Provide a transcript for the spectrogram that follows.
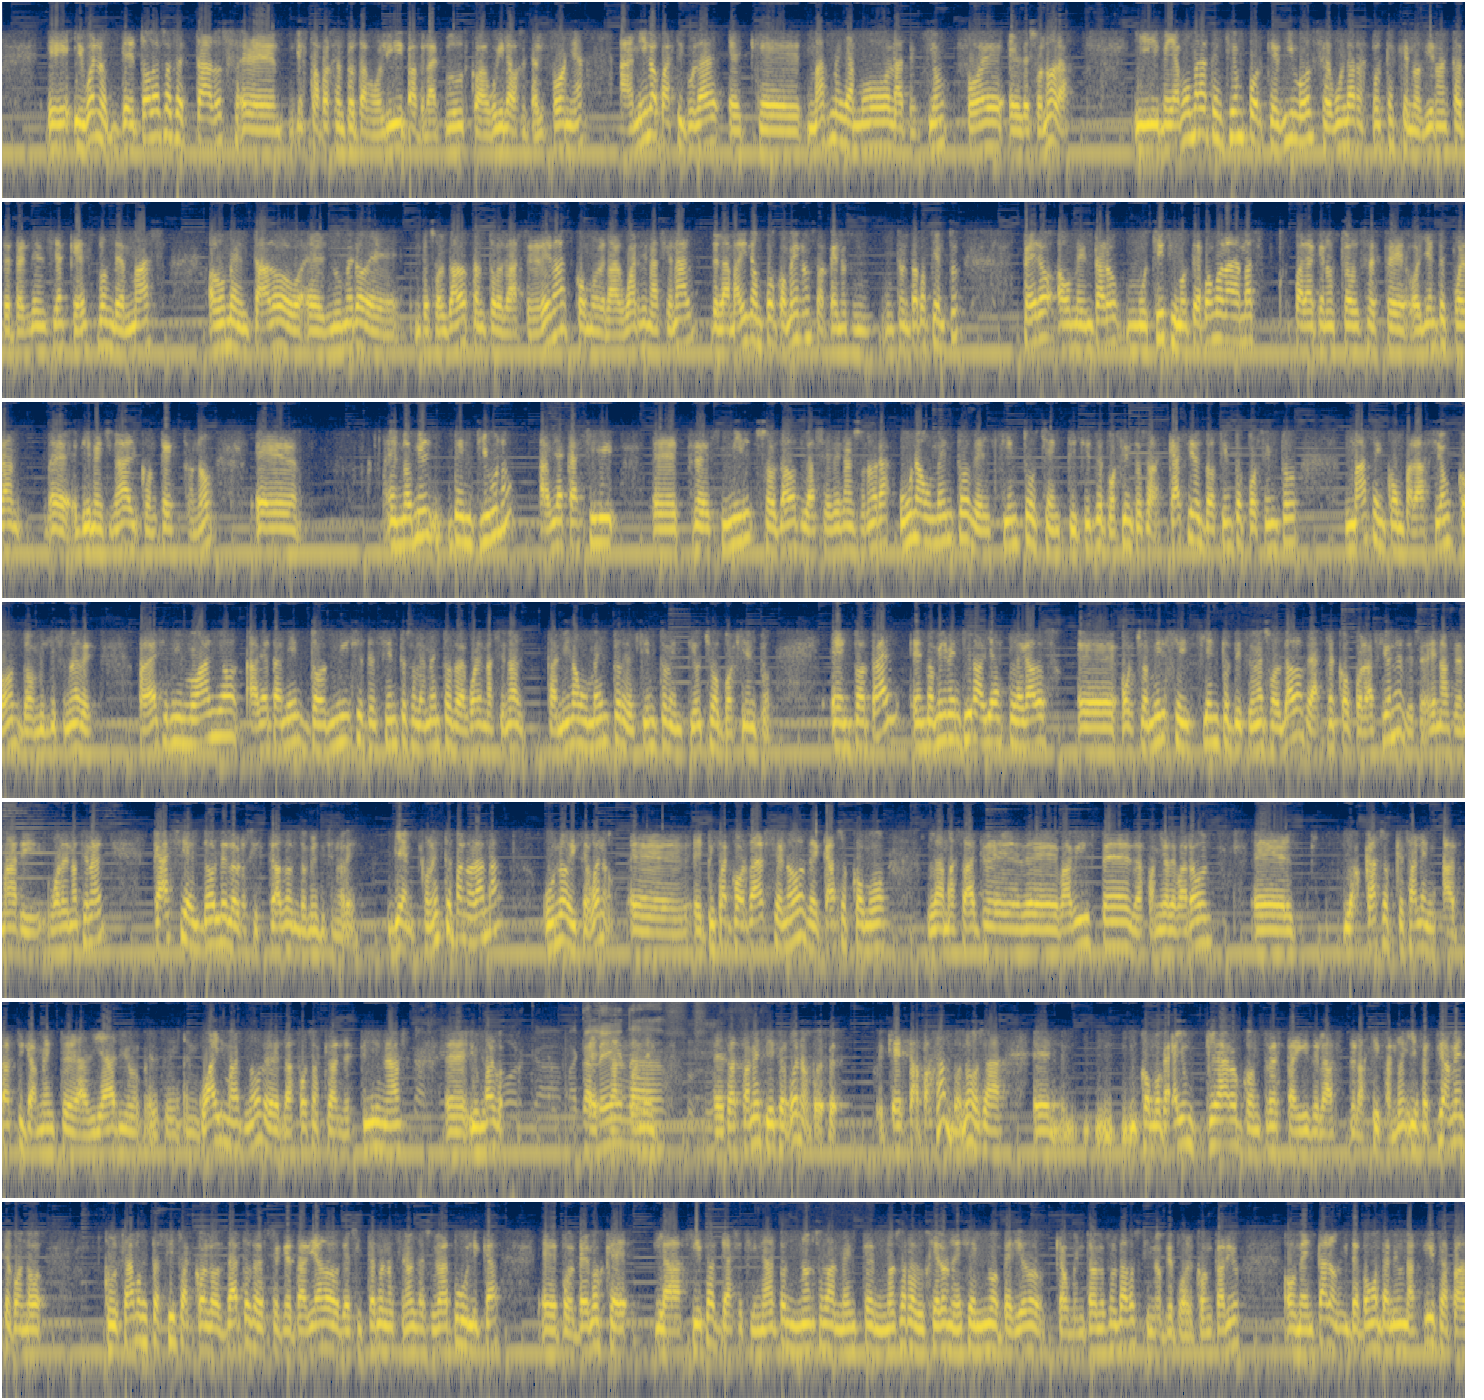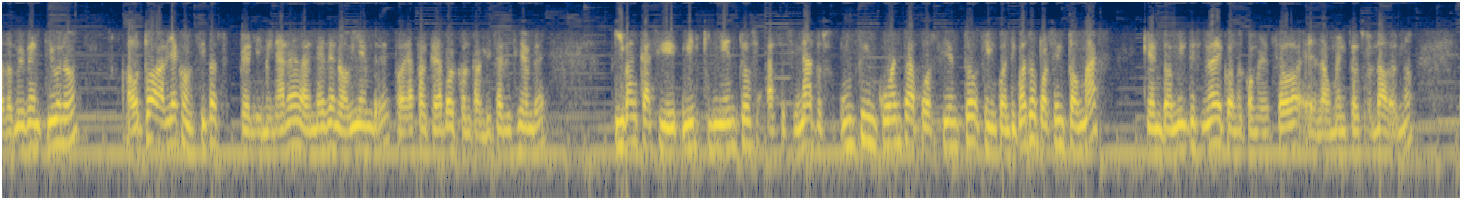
Eh, y bueno, de todos esos estados, eh, está por ejemplo Tamaulipas, Veracruz, Coahuila, Baja California, a mí lo particular, el que más me llamó la atención fue el de Sonora. Y me llamó la atención porque vimos, según las respuestas que nos dieron estas dependencias, que es donde más ha aumentado el número de, soldados, tanto de la Sedena como de la Guardia Nacional, de la Marina un poco menos, apenas un, 30%, pero aumentaron muchísimo. Te pongo nada más para que nuestros este, oyentes puedan eh, dimensionar el contexto. ¿no? Eh, en 2021 había casi eh, 3.000 soldados de la Sedena en Sonora, un aumento del 187%, o sea, casi el 200% más en comparación con 2019. Para ese mismo año había también 2.700 elementos de la Guardia Nacional, también un aumento del 128%. En total, en 2021 había desplegados eh, 8.619 soldados de las tres corporaciones, de Serenas de Mar y Guardia Nacional, casi el doble de lo registrado en 2019. Bien, con este panorama, uno dice, bueno, eh, empieza a acordarse ¿no? de casos como la masacre de Bavispe, de la familia de Barón, los casos que salen prácticamente a diario pues, en Guaymas, ¿no? de las fosas clandestinas, eh, y un Magdalena. Exactamente, exactamente, y dice, bueno, pues, ¿qué está pasando? no O sea, como que hay un claro contraste ahí de las, de las cifras, ¿no? Y efectivamente, cuando cruzamos estas cifras con los datos del Secretariado del Sistema Nacional de Seguridad Pública, eh, pues vemos que las cifras de asesinatos no solamente no se redujeron en ese mismo periodo que aumentaron los soldados, sino que por el contrario aumentaron. Y te pongo también unas cifras para 2021, aún todavía con cifras preliminares al mes de noviembre, todavía faltaría por contabilizar diciembre, iban casi 1.500 asesinatos, un 50%, 54% más que en 2019 cuando comenzó el aumento de soldados, ¿no?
